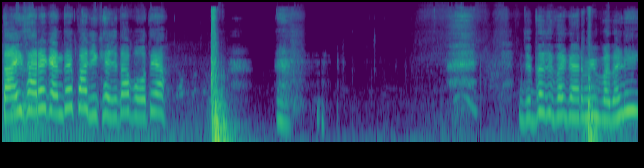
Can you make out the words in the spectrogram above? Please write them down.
ਤਾਂ ਹੀ ਸਾਰੇ ਕਹਿੰਦੇ ਭਾਜੀ ਖਿੱਚਦਾ ਬਹੁਤ ਆ। ਜਿੱਦਾਂ ਜਿੱਦਾਂ ਗਰਮੀ ਵਧਣੀ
